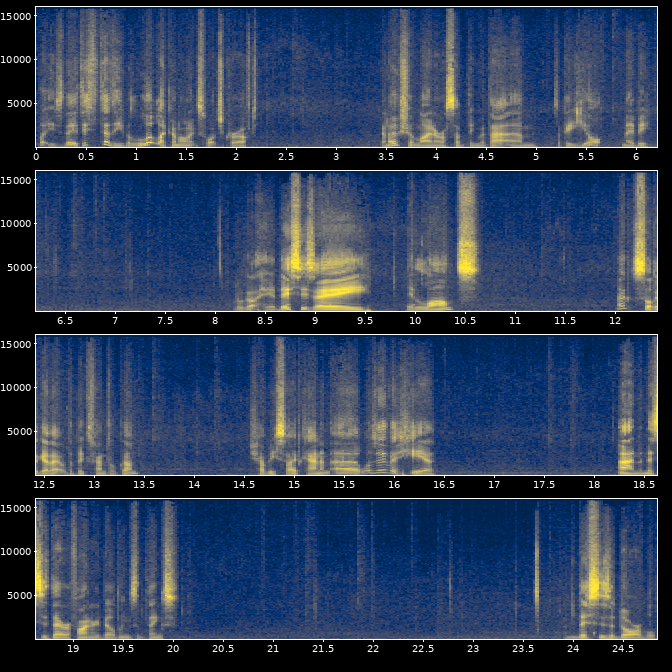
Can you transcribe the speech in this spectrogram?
What is this? This doesn't even look like an Onyx Watchcraft. An ocean liner or something with that. Um, It's like a yacht, maybe. What have we got here? This is a... A lance. I can sort of get that with a big frontal gun. Chubby side cannon. Uh, what's over here? And, and this is their refinery buildings and things. And this is adorable.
